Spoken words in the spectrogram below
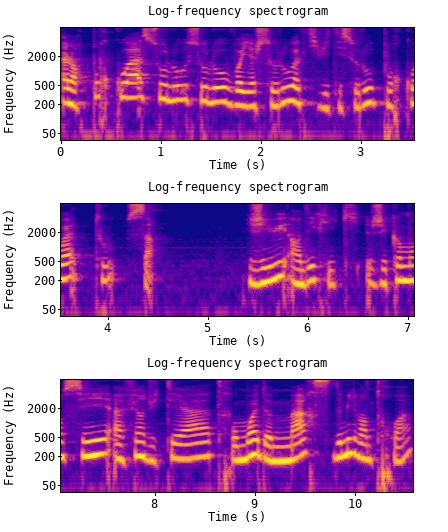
Alors pourquoi solo, solo, voyage solo, activité solo? Pourquoi tout ça? J'ai eu un déclic. J'ai commencé à faire du théâtre au mois de mars 2023.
